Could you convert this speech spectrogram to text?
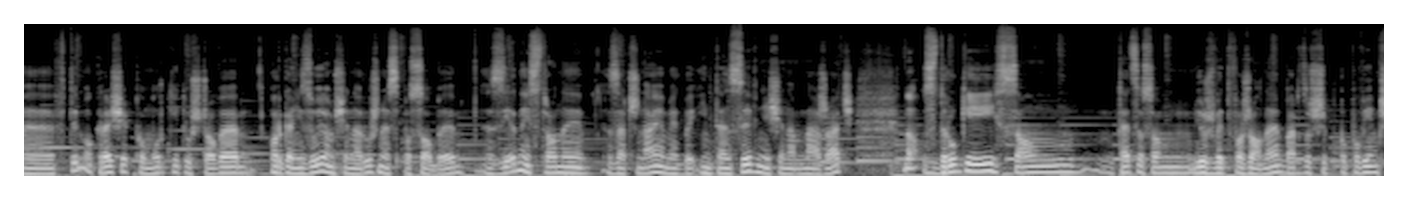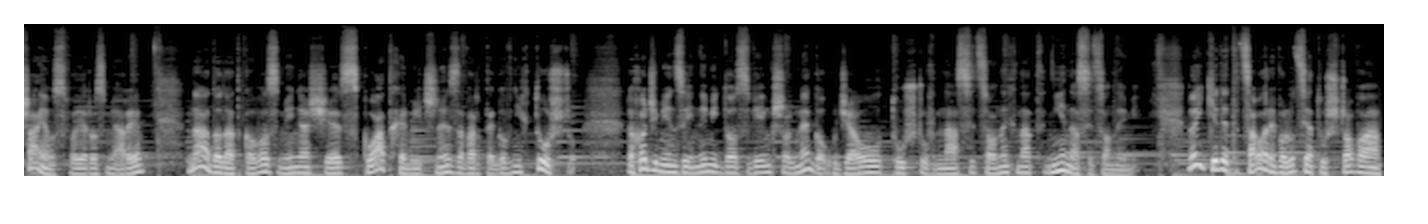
E, w tym okresie komórki tłuszczowe organizują się na różne sposoby. Z jednej strony zaczynają jakby intensywnie się namnażać, no z drugiej są te, co są już wytworzone, bardzo szybko powiększają swoje rozmiary, no a dodatkowo zmienia się skład chemiczny zawartego w nich tłuszczu. Dochodzi m.in. do zwiększonego udziału tłuszczów nasyconych nad nienasyconymi. No i kiedy ta cała rewolucja tłuszczowa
